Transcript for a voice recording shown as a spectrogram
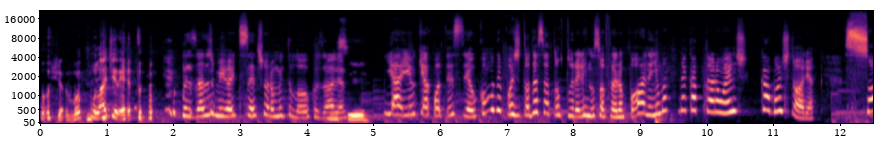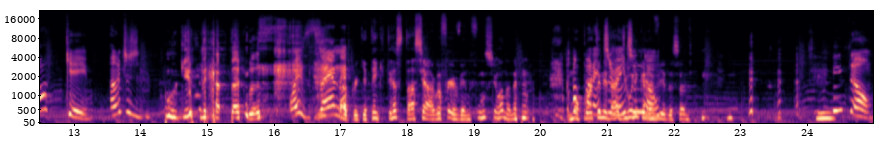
vou, pular direto. Os anos 1800 foram muito loucos, olha. Sim. E aí, o que aconteceu? Como depois de toda essa tortura eles não sofreram porra nenhuma, decapitaram eles, acabou a história. Só que, antes de... Por que não decapitaram? Pois é, Ah, né? porque tem que testar se a água fervendo funciona, né? É uma oportunidade única na não. vida, sabe? Então,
